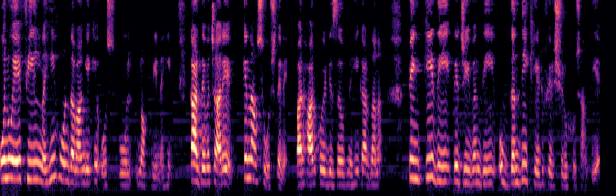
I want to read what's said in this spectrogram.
ਉਹਨੂੰ ਇਹ ਫੀਲ ਨਹੀਂ ਹੋਣ ਦਵਾਂਗੇ ਕਿ ਉਸ ਕੋਲ ਨੌਕਰੀ ਨਹੀਂ। ਘਰ ਦੇ ਵਿਚਾਰੇ ਕਿੰਨਾ ਸੋਚਦੇ ਨੇ, ਪਰ ਹਰ ਕੋਈ ਡਿਜ਼ਰਵ ਨਹੀਂ ਕਰਦਾ ਨਾ। ਪਿੰਕੀ ਦੀ ਤੇ ਜੀਵਨ ਦੀ ਉਹ ਗੰਦੀ ਖੇਡ ਫਿਰ ਸ਼ੁਰੂ ਹੋ ਜਾਂਦੀ ਹੈ।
